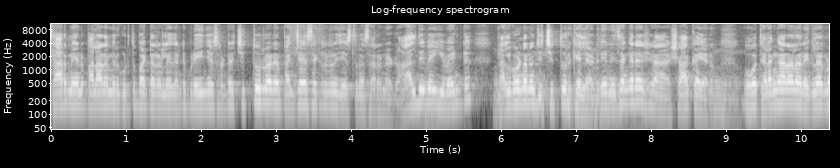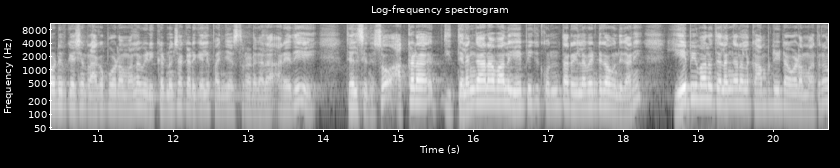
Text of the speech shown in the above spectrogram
సార్ నేను పలానా మీరు గుర్తుపట్టారో లేదంటే ఇప్పుడు ఏం చేస్తున్నారంటే చిత్తూరులో నేను పంచాయత్ సెక్రటరీ చేస్తున్నా సార్ అన్నాడు. All the way event Nalgonda నుంచి చిత్తూరుకి వెళ్ళాడు. నేను నిజంగానే షాక్ అయ్యాను. ఓహో తెలంగాణలో రెగ్యులర్ నోటిఫికేషన్ రాకపోవడం వల్ల వీడు ఇక్కడి నుంచి అక్కడికి వెళ్ళి పనిచేస్తున్నాడు కదా అనేది తెలిసింది. సో అక్కడ ఈ తెలంగాణ వాళ్ళు ఏపీకి కొంత రిలవెంట్గా ఉంది. కానీ ఏపీ వాళ్ళు తెలంగాణలో కాంపిటీట్ అవ్వడం మాత్రం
